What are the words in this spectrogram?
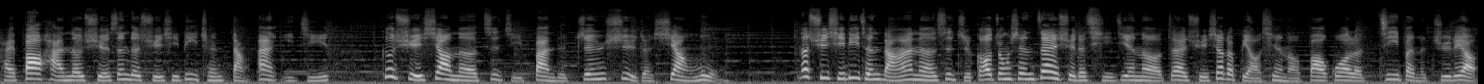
还包含了学生的学习历程档案以及。各学校呢自己办的甄试的项目，那学习历程档案呢是指高中生在学的期间呢，在学校的表现呢，包括了基本的资料、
